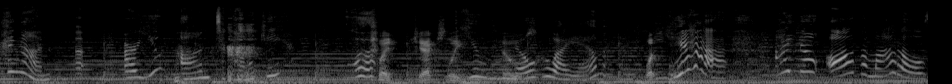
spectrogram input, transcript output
Hang on. Uh, are you Ann Takamaki? Wait, she actually You knows. know who I am? What? Yeah! I know all the models.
